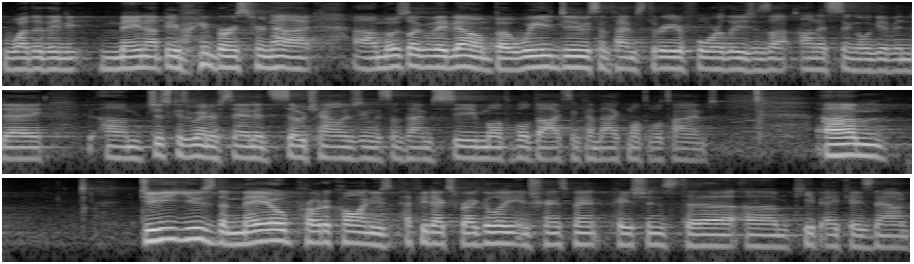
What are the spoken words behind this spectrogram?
whether they may not be reimbursed or not. Uh, most likely they don't, but we do sometimes three to four lesions on, on a single given day, um, just because we understand it's so challenging to sometimes see multiple docs and come back multiple times. Um, do you use the Mayo protocol and use Efudex regularly in transplant patients to um, keep AKs down?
